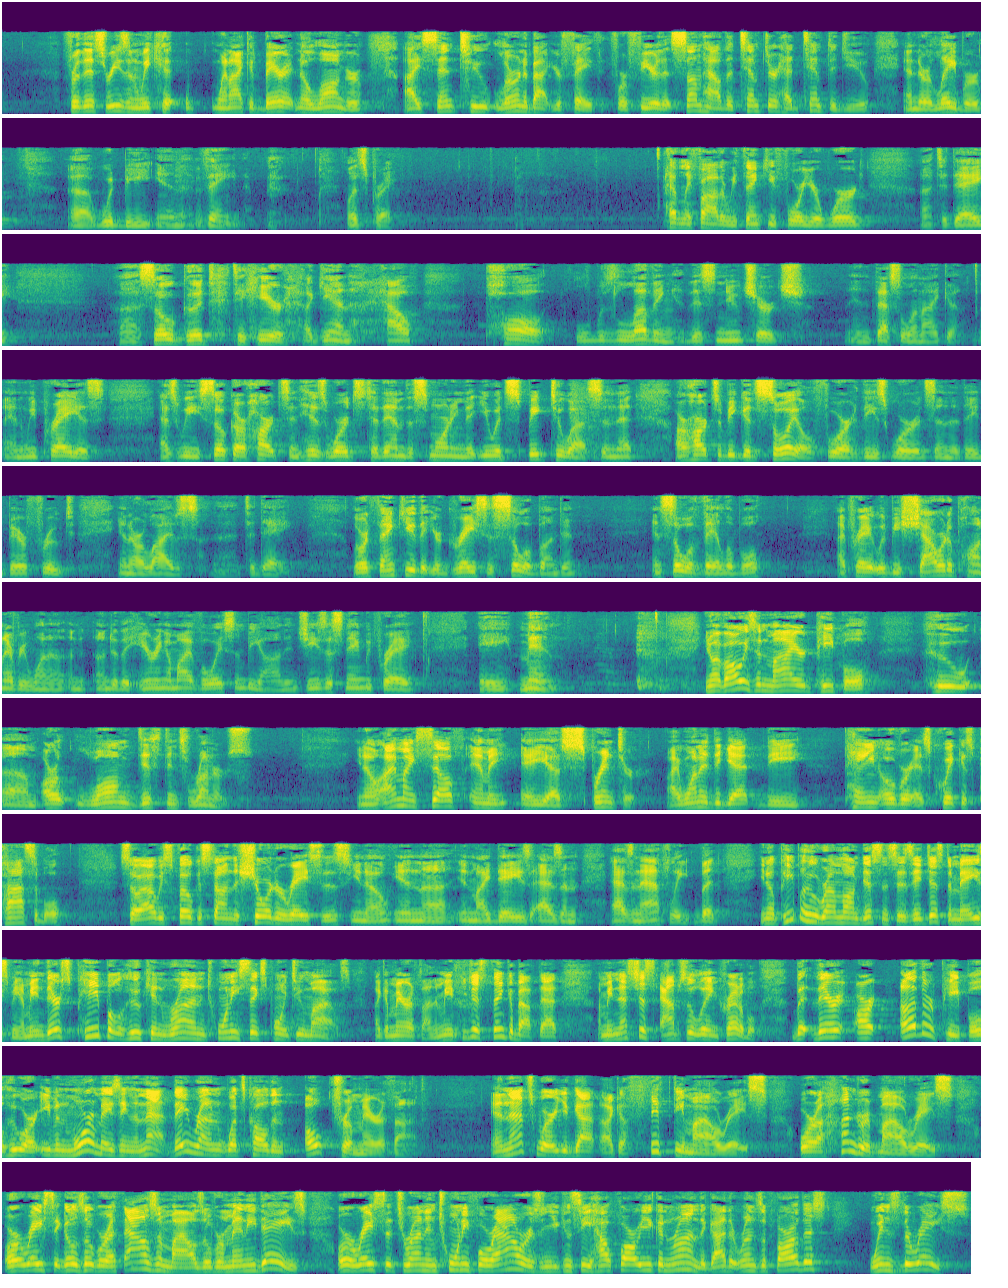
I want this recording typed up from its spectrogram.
For this reason, we could, when I could bear it no longer, I sent to learn about your faith, for fear that somehow the tempter had tempted you, and our labor uh, would be in vain. Let's pray. Heavenly Father, we thank you for your word uh, today. Uh, so good to hear again how Paul was loving this new church in Thessalonica. And we pray as, as we soak our hearts in His words to them this morning that you would speak to us and that our hearts would be good soil for these words and that they'd bear fruit in our lives uh, today. Lord, thank you that your grace is so abundant and so available. I pray it would be showered upon everyone under the hearing of my voice and beyond. In Jesus' name we pray. Amen. Amen. You know, I've always admired people who um, are long distance runners. You know, I myself am a, a, a sprinter. I wanted to get the pain over as quick as possible. So I was focused on the shorter races, you know, in uh, in my days as an as an athlete. But you know, people who run long distances, it just amazed me. I mean, there's people who can run 26.2 miles like a marathon. I mean, if you just think about that, I mean, that's just absolutely incredible. But there are other people who are even more amazing than that. They run what's called an ultra marathon. And that's where you've got like a 50 mile race or a 100 mile race or a race that goes over a thousand miles over many days or a race that's run in 24 hours and you can see how far you can run. The guy that runs the farthest wins the race.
